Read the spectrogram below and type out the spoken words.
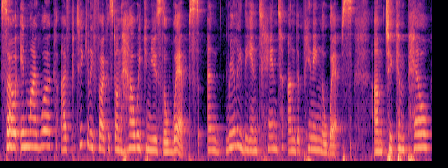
So, in my work, I've particularly focused on how we can use the WEPs and really the intent underpinning the WEPs um, to compel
